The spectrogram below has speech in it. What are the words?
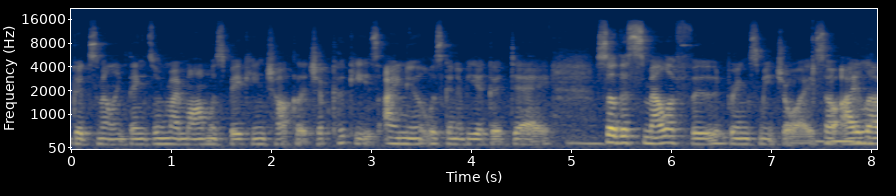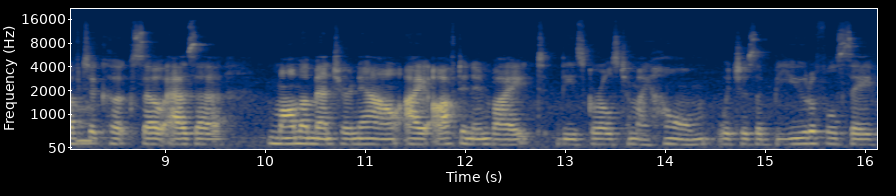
good smelling things. When my mom was baking chocolate chip cookies, I knew it was going to be a good day. So the smell of food brings me joy. So I love to cook. So as a mama mentor now, I often invite these girls to my home, which is a beautiful, safe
